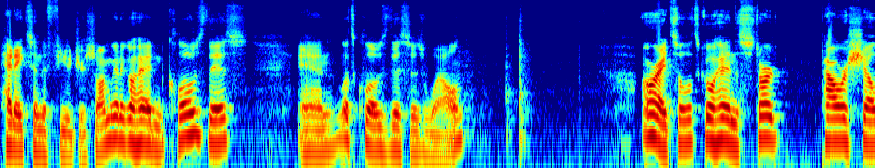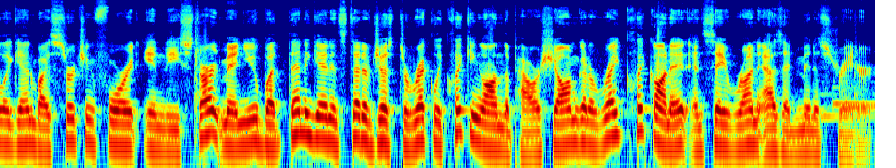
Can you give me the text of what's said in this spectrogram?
headaches in the future. So I'm going to go ahead and close this, and let's close this as well. Alright, so let's go ahead and start PowerShell again by searching for it in the Start menu, but then again, instead of just directly clicking on the PowerShell, I'm going to right-click on it and say Run as Administrator.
